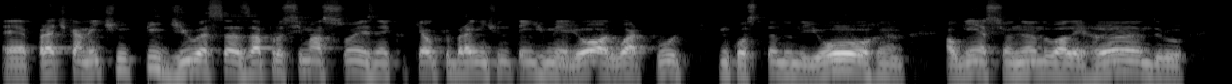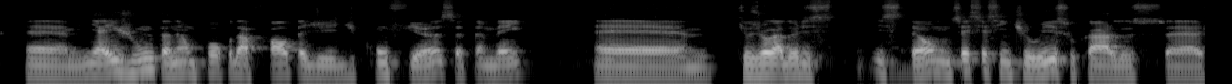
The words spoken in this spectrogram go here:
é, praticamente impediu essas aproximações, né? Que é o que o Bragantino tem de melhor. O Arthur encostando no Johan, alguém acionando o Alejandro, é, e aí junta né, um pouco da falta de, de confiança também é, que os jogadores estão. Não sei se você sentiu isso, Carlos. É,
